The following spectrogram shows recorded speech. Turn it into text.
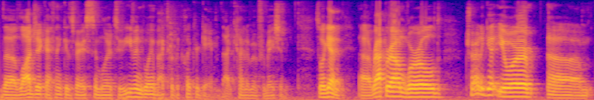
the logic I think is very similar to even going back to the clicker game, that kind of information. So again, uh, wrap around world, try to get your um,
